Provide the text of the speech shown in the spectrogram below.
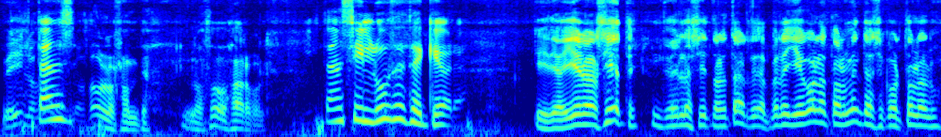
los dos lo rompió, los dos árboles. ¿Están sin luz desde qué hora? Y de ayer a las 7, de las 7 de la tarde, apenas llegó la tormenta se cortó la luz.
